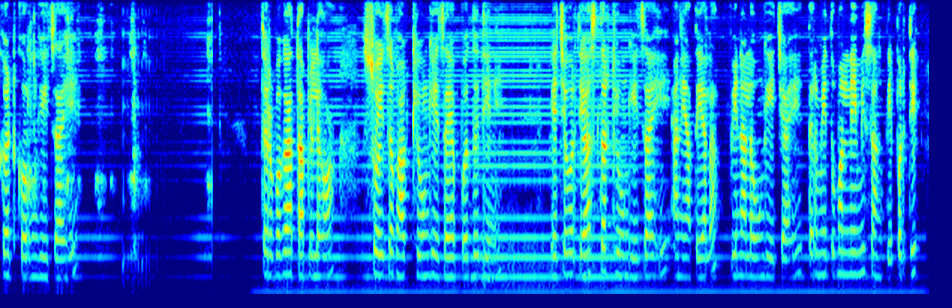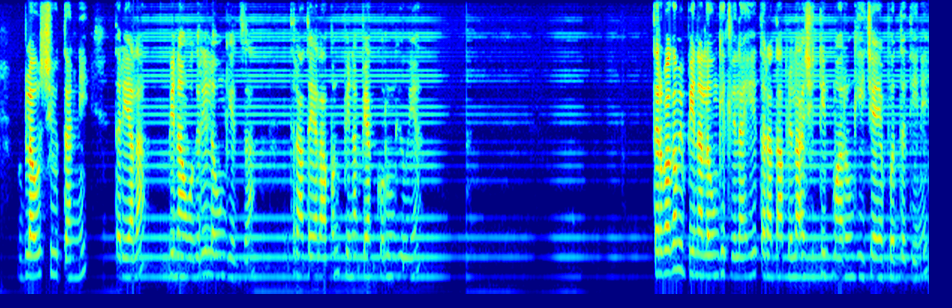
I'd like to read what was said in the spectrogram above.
कट करून घ्यायचं आहे. तर बघा आता आपल्याला हा सोयीचा भाग ठेवून घ्यायचा या पद्धतीने. याच्यावरती अस्तर ठेवून घ्यायचं आहे आणि आता याला पिना लावून घ्यायची आहे. तर मी तुम्हाला नेहमी सांगते प्रत्येक ब्लाऊज शिवताना तर याला पिना वगैरे लावून घेत जा. तर आता याला आपण पिना पॅक करून घेऊया. तर बघा मी पिना लावून घेतलेला आहे. तर आता आपल्याला अशी टीप मारून घ्यायची आहे या पद्धतीने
